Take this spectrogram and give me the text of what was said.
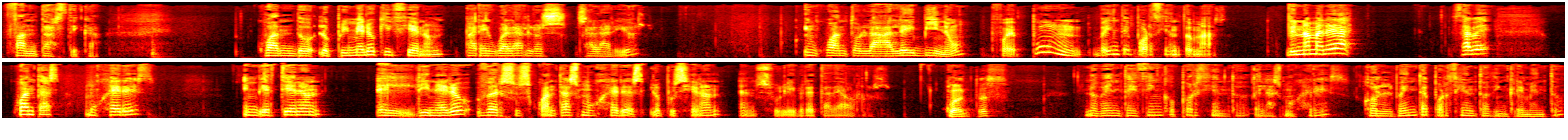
fantástica, cuando lo primero que hicieron para igualar los salarios, en cuanto la ley vino, fue ¡pum! 20% más. De una manera, ¿sabe cuántas mujeres invirtieron el dinero versus cuántas mujeres lo pusieron en su libreta de ahorros? ¿Cuántas? 95% de las mujeres, con el 20% de incremento,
